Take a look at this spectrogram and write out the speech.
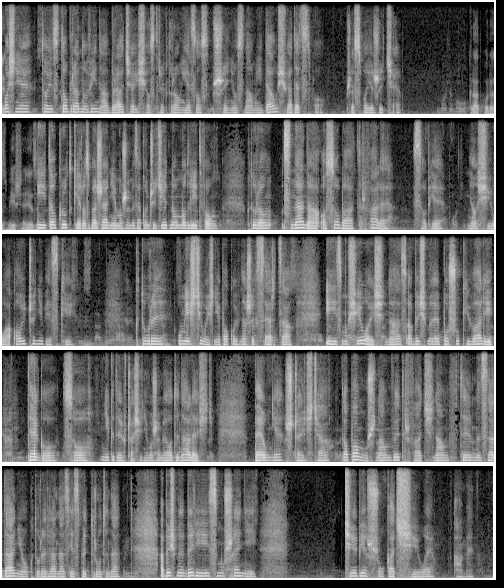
Właśnie to jest dobra nowina, bracia i siostry, którą Jezus przyniósł nam i dał świadectwo przez swoje życie. I to krótkie rozważanie możemy zakończyć jedną modlitwą, którą znana osoba trwale sobie nosiła. Ojcze Niebieski, który umieściłeś niepokój w naszych sercach i zmusiłeś nas, abyśmy poszukiwali tego, co nigdy w czasie nie możemy odnaleźć. Pełnię szczęścia. Dopomóż nam wytrwać nam w tym zadaniu, które dla nas jest zbyt trudne, abyśmy byli zmuszeni Ciebie szukać siły. Amen.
